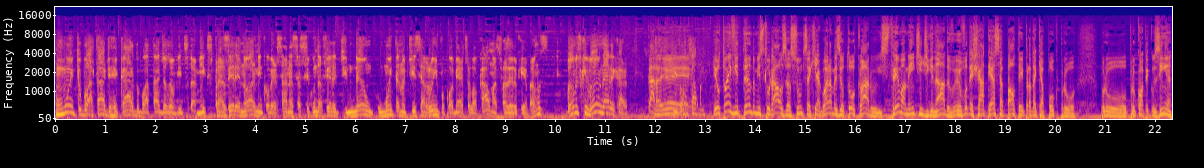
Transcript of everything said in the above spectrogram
Muito boa tarde, Ricardo. Boa tarde aos ouvintes da Mix. Prazer enorme em conversar nessa segunda-feira de não, com muita notícia ruim para o comércio local, mas fazer o quê? Vamos, vamos que vamos, né, Ricardo? Cara, é, eu tô evitando misturar os assuntos aqui agora, mas eu tô, claro, extremamente indignado. Eu vou deixar até essa pauta aí para daqui a pouco pro pro, pro Copa e Cozinha,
